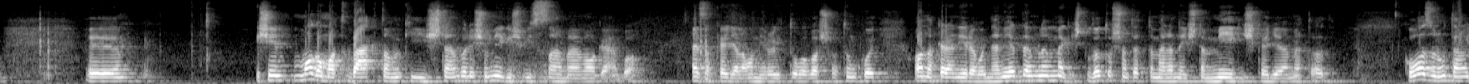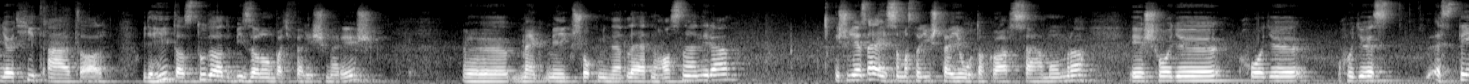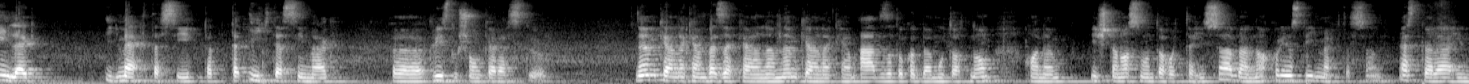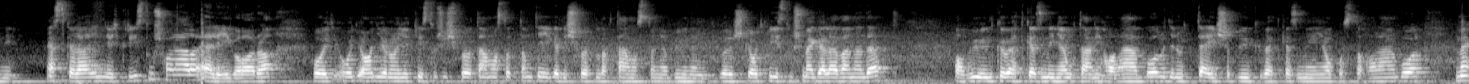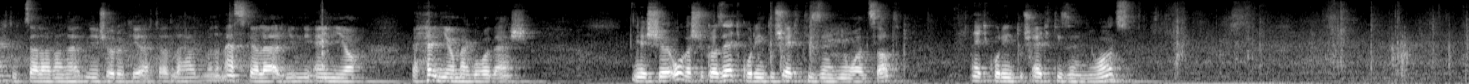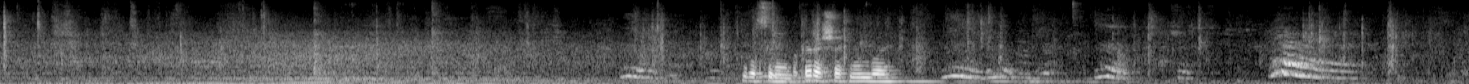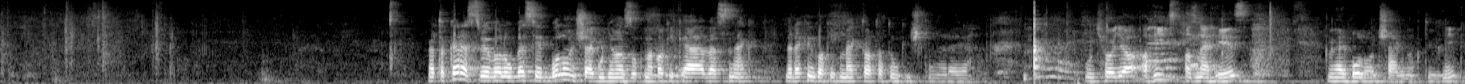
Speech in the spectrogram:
Ö, és én magamat vágtam ki Istenből, és ő mégis visszaemel magába. Ez a kegyelem, amiről itt olvashatunk, hogy annak ellenére, hogy nem érdemlem meg, és tudatosan tettem ellene, Isten mégis kegyelmet ad. Akkor azon után, ugye, hogy hit által. Ugye hit az tudat, bizalom vagy felismerés, meg még sok mindent lehetne használni rá. És ugye ez elhiszem azt, hogy Isten jót akar számomra, és hogy, hogy, hogy ő ezt, ezt tényleg így megteszi, tehát, tehát így teszi meg Krisztuson keresztül. Nem kell nekem vezekelnem, nem kell nekem áldozatokat bemutatnom, hanem Isten azt mondta, hogy te hiszel benne, akkor én ezt így megteszem. Ezt kell elhinni. Ezt kell elhinni, hogy Krisztus halála elég arra, hogy, hogy jön, hogy Krisztus is föltámasztottam, téged is föl tudlak támasztani a bűneidből, és hogy Krisztus megelevenedett a bűn következménye utáni halálból, ugyanúgy te is a bűn következménye okozta halálból, meg tudsz elevenedni, és örök életed lehet bennem. Ezt kell elhinni, ennyi a, ennyi a megoldás. És olvassuk az 1 Korintus 1.18-at. 1 Korintus 1.18. Rossz irányba keresek, nem baj. Mert a keresztről való beszéd bolondság ugyanazoknak, akik elvesznek, de nekünk, akik megtartatunk Isten ereje. Úgyhogy a, a hit az nehéz, mert bolondságnak tűnik.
